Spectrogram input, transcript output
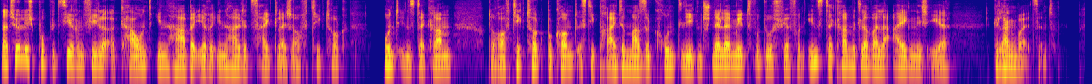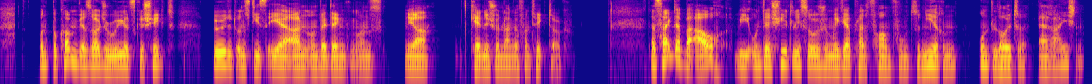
natürlich publizieren viele Account-Inhaber ihre Inhalte zeitgleich auf TikTok und Instagram. Doch auf TikTok bekommt es die breite Masse grundlegend schneller mit, wodurch wir von Instagram mittlerweile eigentlich eher gelangweilt sind. Und bekommen wir solche Reels geschickt, ödet uns dies eher an und wir denken uns, ja, kenne ich schon lange von TikTok. Das zeigt aber auch, wie unterschiedlich Social Media Plattformen funktionieren und Leute erreichen.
